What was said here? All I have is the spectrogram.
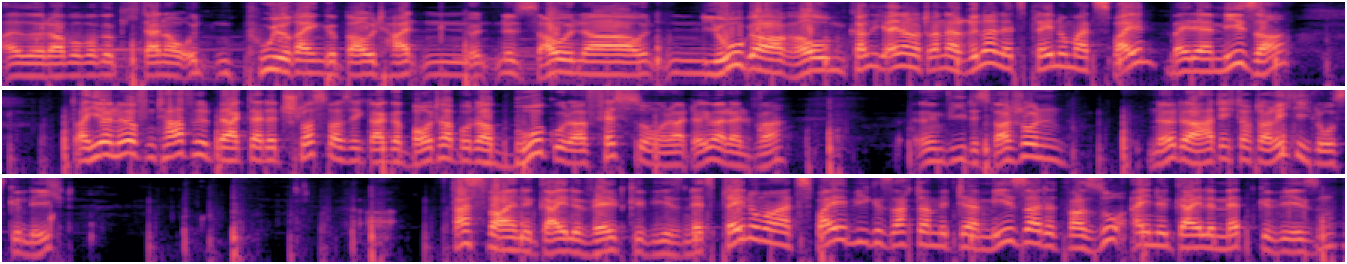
Also da, wo wir wirklich dann auch unten einen Pool reingebaut hatten und eine Sauna und einen Yoga-Raum. Kann sich einer noch dran erinnern? Let's Play Nummer 2 bei der Mesa. Da hier, ne, auf dem Tafelberg, da das Schloss, was ich da gebaut habe, oder Burg oder Festung oder was immer das war. Irgendwie, das war schon, ne, da hatte ich doch da richtig losgelegt. Das war eine geile Welt gewesen. Let's Play Nummer 2, wie gesagt, da mit der Mesa, das war so eine geile Map gewesen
